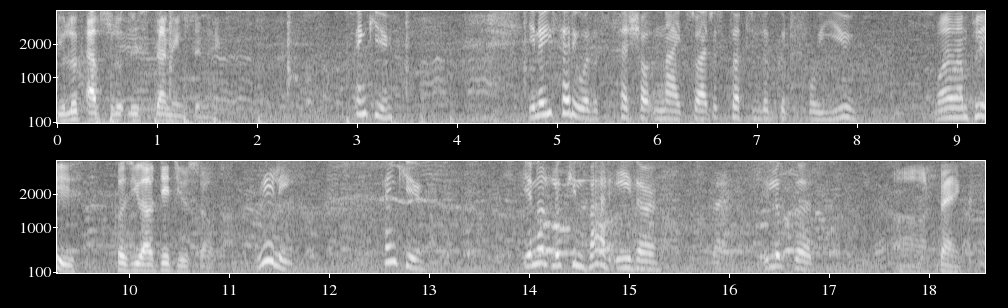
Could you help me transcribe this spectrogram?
You look absolutely stunning tonight. Thank you. You know, you said it was a special night, so I just thought to look good for you. Well, I'm pleased because you outdid yourself. Really? Thank you. You're not looking bad either. You look good. Oh, thanks.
